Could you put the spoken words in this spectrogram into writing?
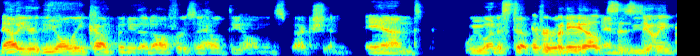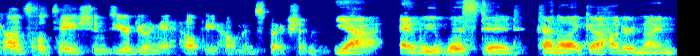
now you're the only company that offers a healthy home inspection. And we want to step everybody else is we, doing consultations. You're doing a healthy home inspection. Yeah and we listed kind of like a 109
